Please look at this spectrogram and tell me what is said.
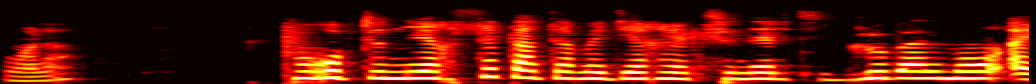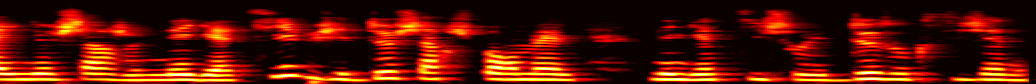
voilà. Pour obtenir cet intermédiaire réactionnel qui globalement a une charge négative, j'ai deux charges formelles négatives sur les deux oxygènes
